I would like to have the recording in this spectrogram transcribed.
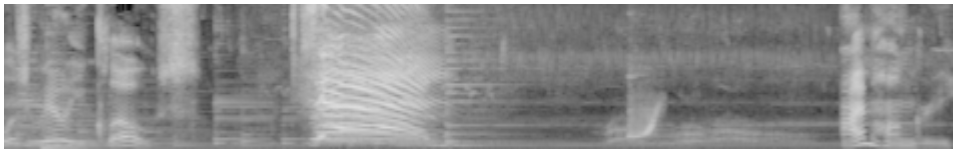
Was really close. ten. I'm hungry.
